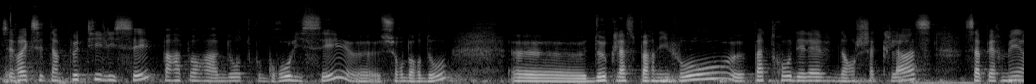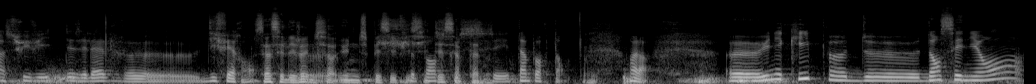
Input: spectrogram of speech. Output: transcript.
C'est vrai que c'est un petit lycée par rapport à d'autres gros lycées euh, sur Bordeaux. Euh, deux classes par niveau, euh, pas trop d'élèves dans chaque classe. Ça permet un suivi des élèves euh, différents. Ça, c'est déjà une, spécificité certaine. C'est important. Voilà. une équipe d'enseignants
